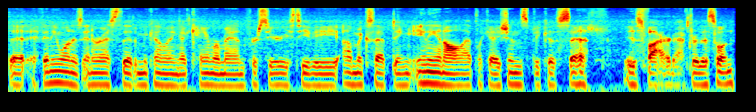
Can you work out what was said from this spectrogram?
that if anyone is interested in becoming a cameraman for Sirius TV, I'm accepting any and all applications because Seth is fired after this one.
